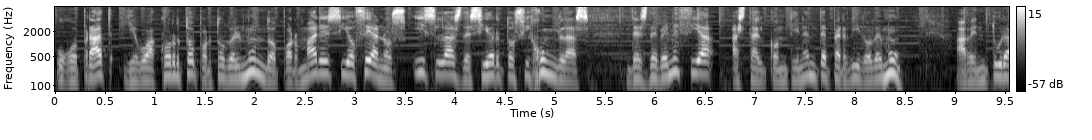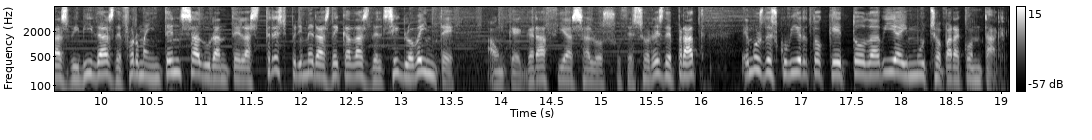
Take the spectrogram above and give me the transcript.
Hugo Pratt llevó a corto por todo el mundo, por mares y océanos, islas, desiertos y junglas, desde Venecia hasta el continente perdido de Mu. Aventuras vividas de forma intensa durante las tres primeras décadas del siglo XX, aunque gracias a los sucesores de Pratt hemos descubierto que todavía hay mucho para contar.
